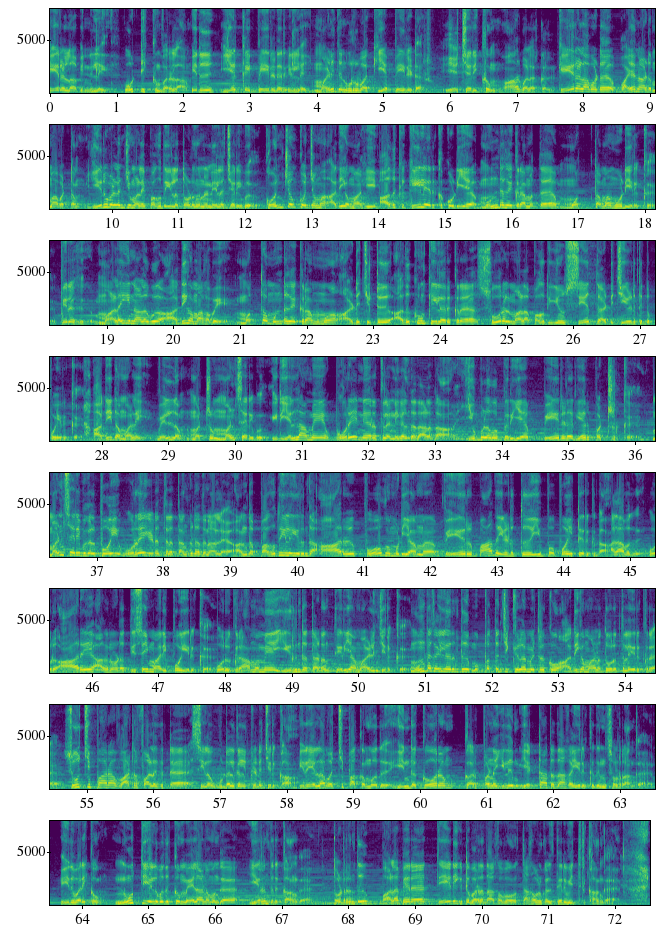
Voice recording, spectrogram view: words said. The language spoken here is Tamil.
கேரளாவின் நிலை ஊட்டிக்கும் வரலாம். இது இயற்கை பேரிடர் இல்லை. மனிதன் உருவாக்கிய பேரிடர். எச்சரிக்கும் ஆர்வலர்கள். கேரளாவோட வயநாடு மாவட்டம் இருவளஞ்சி மலை பகுதியில் தொடங்கின நிலச்சரிவு கொஞ்சம் கொஞ்சமா அதிகமாகி அதுக்கு கீழே இருக்கக்கூடிய முண்டகை கிராமத்தை மொத்தமா மூடி இருக்கு பிறகு மழையின் அளவு அதிகமாகவே மொத்த முண்டகை கிராமமும் அடிச்சிட்டு அதுக்கும் கீழே இருக்கிற சூரல்மாலா பகுதியும் சேர்த்து அடிச்சு எடுத்துட்டு போயிருக்கு. அதீத மழை வெள்ளம் மற்றும் மண் சரிவு. இது எல்லாமே ஒரே நேரத்தில் நிகழ்ந்ததால தான் இவ்வளவு பெரிய பேரிடர் ஏற்பட்டிருக்கு. மண் சரிவுகள் போய் ஒரே இடத்துல தங்குனதுனால அந்த பகுதியில் இருந்த ஆறு போக முடியாம வேறு பாதை எடுத்து இப்போ போயிட்டு இருக்குதான் அதாவது ஒரு ஆறே அதனோட திசை மாறி போயிருக்கு. ஒரு கிராமமே இருந்த தடம் தெரியாம அழிஞ்சிருக்கு. முண்டகையிலிருந்து முப்பத்தஞ்சு கிலோமீட்டருக்கும் அதிகமான தூரத்தில் இருக்கிற சூச்சிப்பாரா வாட்டர் ஃபாலு கிட்ட சில உடல்கள் கிடைச்சிருக்கான் இதையெல்லாம் வச்சு பார்க்கும்போது இந்த கோரம் கற்பனையிலும் எட்டாததாக இருக்குதுன்னு சொல்றாங்க. இது வரைக்கும் நூத்தி எழுபதுக்கும் மேலானவங்க இறந்திருக்காங்க. தொடர்ந்து பல பேரை தேடிக்கிட்டு வர்றதாகவும் தகவல்கள் தெரிவித்திருக்காங்க.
